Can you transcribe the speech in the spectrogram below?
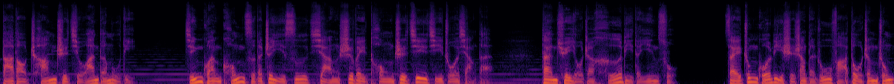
达到长治久安的目的。尽管孔子的这一思想是为统治阶级着想的，但却有着合理的因素。在中国历史上的儒法斗争中，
